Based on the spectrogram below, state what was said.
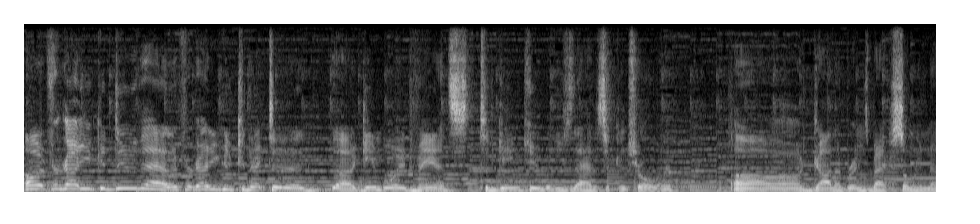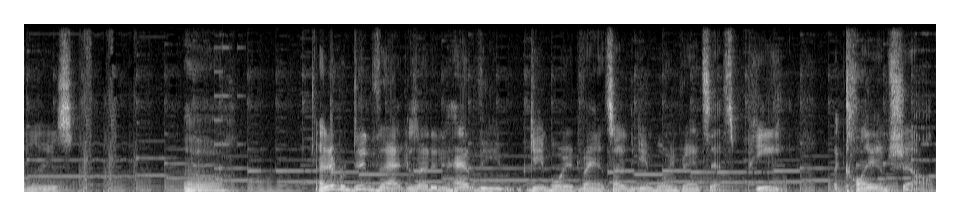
Oh, I forgot you could do that. I forgot you could connect to uh, Game Boy Advance to the GameCube and use that as a controller. Oh, God, that brings back so many memories. Oh. I never did that because I didn't have the Game Boy Advance. I had the Game Boy Advance SP, the clamshell,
